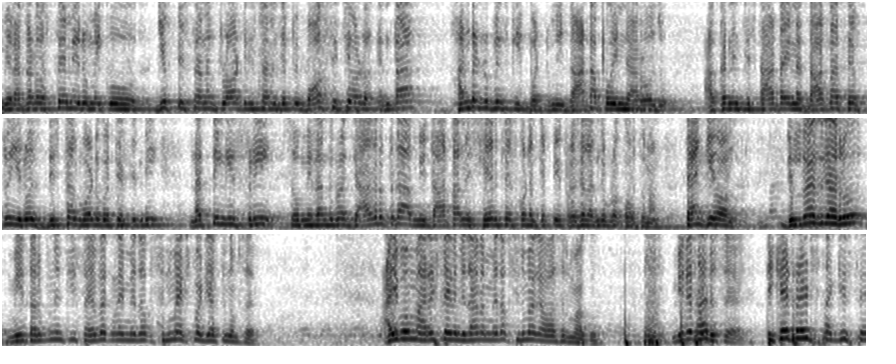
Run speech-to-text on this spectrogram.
మీరు అక్కడ వస్తే మీరు మీకు గిఫ్ట్ ఇస్తానని ప్లాట్ ఇస్తానని చెప్పి బాక్స్ ఇచ్చేవాడు. ఎంత? హండ్రెడ్ రూపీస్కి బట్ మీ డాటా పోయింది ఆ రోజు. అక్కడి నుంచి స్టార్ట్ అయిన డాటా టెఫ్ట్ ఈరోజు డిజిటల్ వరల్డ్కి వచ్చేసింది. నథింగ్ ఈజ్ ఫ్రీ సో మీరందరూ కూడా జాగ్రత్తగా మీ డాటాని షేర్ చేసుకోండి అని చెప్పి ప్రజలందరూ కూడా కోరుతున్నాను. Thank you all Dil Raj గారు మీ తరపు నుంచి సైబర్ క్రైమ్ మీద ఒక సినిమా ఎక్స్పెక్ట్ చేస్తున్నాం సార్ ఐబొమ్మ అరెస్ట్ అయిన విధానం మీద ఒక సినిమా కావాలి సార్ మాకు. మీరే ప్రొడ్యూస్ చేయాలి. టికెట్ రేట్స్ తగ్గిస్తే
